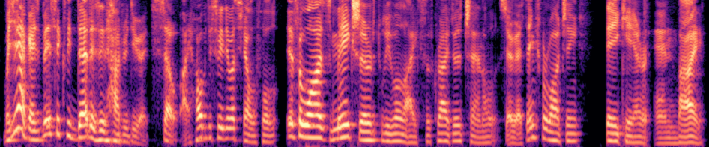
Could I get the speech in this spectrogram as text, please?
But yeah guys, basically that is it how to do it. So I hope this video was helpful. If it was, make sure to leave a like, subscribe to the channel. So guys, thank you for watching, take care and bye.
